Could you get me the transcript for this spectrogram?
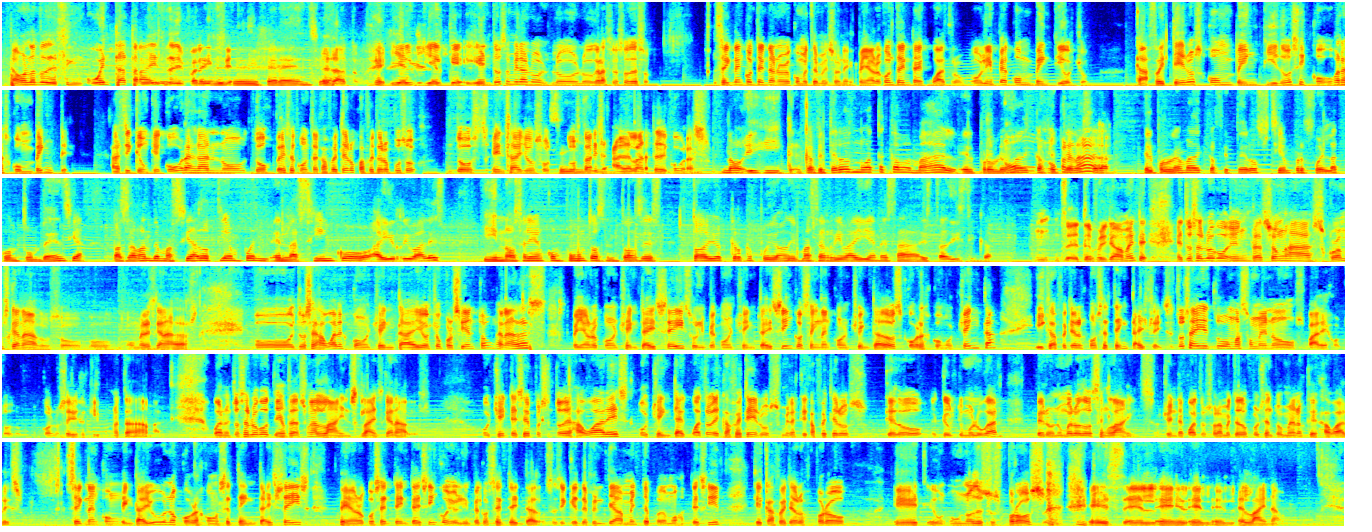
Estamos hablando de 50 tries de diferencia. De diferencia. Exacto. Y el, y el que, y entonces mira lo, lo, lo gracioso de eso. Segnan con 39, como te mencioné. Peñarol con 34. Olimpia con 28. Cafeteros con 22 y Cobras con 20. Así que aunque Cobras ganó dos veces contra Cafeteros, Cafeteros puso dos ensayos o dos tries adelante de Cobras. No, y, Cafeteros no atacaba mal. El problema de Cafeteros era el problema de Cafeteros siempre fue la contundencia. Pasaban demasiado tiempo en, las cinco ahí rivales y no salían con puntos. Entonces, todavía creo que pudieron ir más arriba ahí en esa estadística. Definitivamente. Entonces luego en relación a scrums ganados o, o, ganadas, o, entonces Jaguares con 88% ganadas, Peñarol con 86, Olimpia con 85, Segnan con 82, Cobras con 80 y Cafeteros con 76. Entonces ahí estuvo más o menos parejo todo con los seis equipos, no está nada mal. Bueno, entonces luego en relación a lines, lines ganados. 86% de Jaguares, 84% de Cafeteros. Mira que Cafeteros quedó de último lugar, pero número 2 en Lines, 84, solamente 2% menos que Jaguares. Segnan con 31, Cobras con 76, Peñarol con 75 y Olimpia con 72. Así que definitivamente podemos decir que Cafeteros Pro, eh, uno de sus pros es el, el, el, el line-up.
